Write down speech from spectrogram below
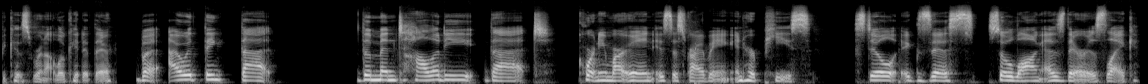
because we're not located there. But I would think that the mentality that Courtney Martin is describing in her piece still exists so long as there is like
